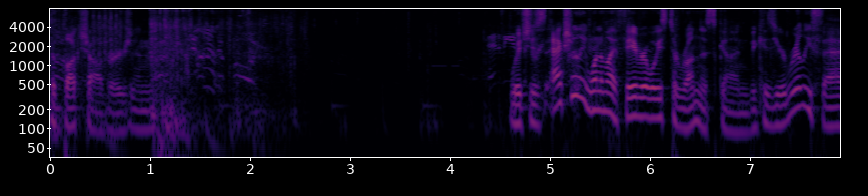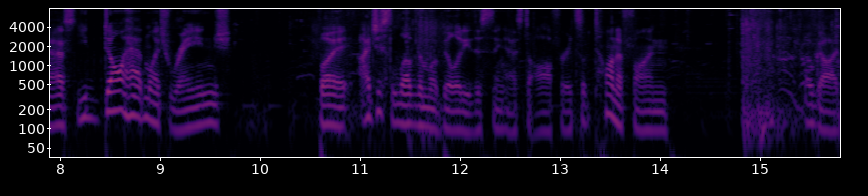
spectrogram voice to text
the buckshot version. which is actually one of my favorite ways to run this gun because you're really fast, you don't have much range, but I just love the mobility this thing has to offer. It's a ton of fun. Oh god.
